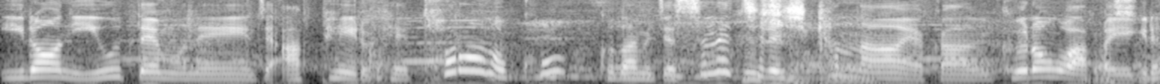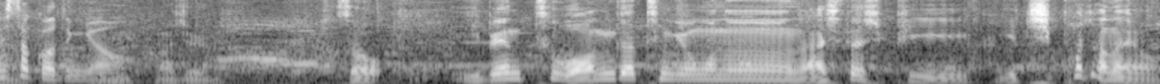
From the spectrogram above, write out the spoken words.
이런 이유 때문에 이제 앞에 이렇게 털어놓고 그다음에 이제 snatch를 그렇죠. 시켰나 약간 그런 거 아까 맞습니다. 얘기를 했었거든요. 네, 맞아요. 그래서 이벤트 one 같은 경우는 아시다시피 그게 chipper잖아요.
